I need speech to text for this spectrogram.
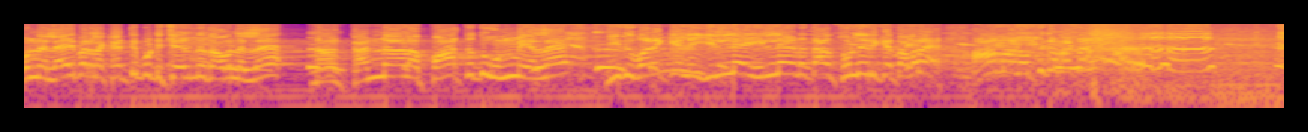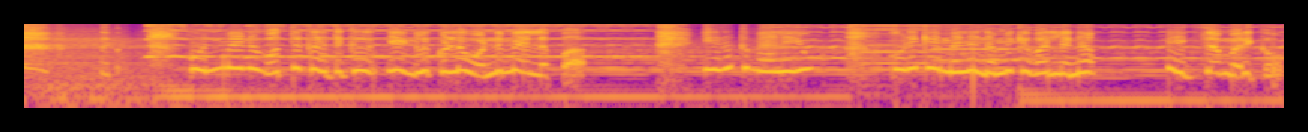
உன்னை லைப்ரரியில கட்டிப்பிட்டு சேர்ந்தது அவன் இல்ல. நான் கண்ணால பார்த்தது உண்மை இல்ல. இது வரைக்கும் நீ இல்ல இல்லன்னு தான் சொல்லிருக்க தவிர ஆமா ஒத்துக்க மாட்டேன். உண்மைன்னு ஒத்துக்கிறதுக்கு எங்களுக்குள்ள ஒண்ணுமே இல்லப்பா. இதுக்கு மேலயும் உனக்கு என் மேல நம்பிக்கை வரலனா எக்ஸாம் வரைக்கும்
